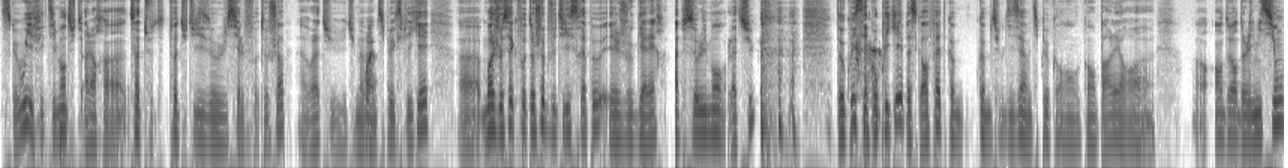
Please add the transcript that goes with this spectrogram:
parce que oui, effectivement, tu alors euh, toi, tu, toi, tu utilises le logiciel Photoshop. Euh, voilà, tu, tu m'avais un petit peu expliqué. Moi, je sais que Photoshop, j'utilise très peu et je galère absolument là-dessus. Donc oui, c'est compliqué parce qu'en fait, comme, comme tu le disais un petit peu quand, quand on parlait en, en dehors de l'émission,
